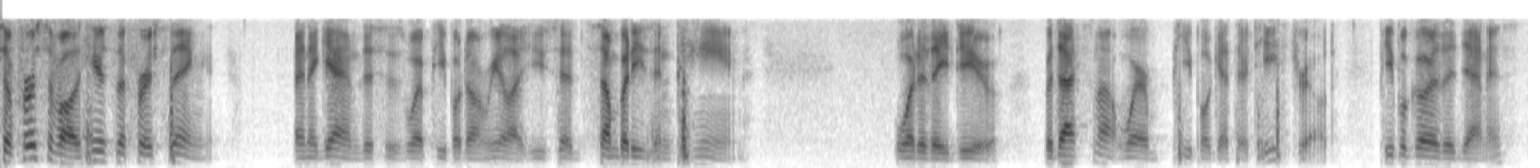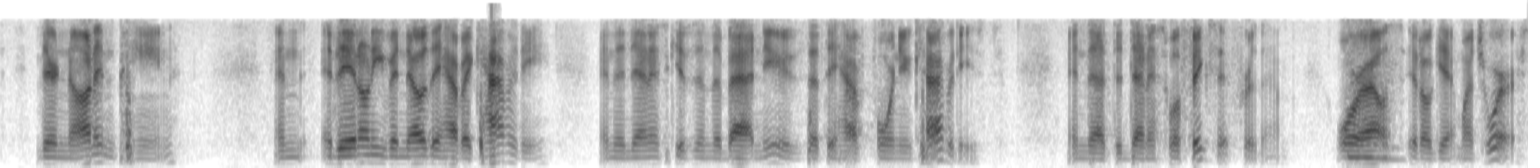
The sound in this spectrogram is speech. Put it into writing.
so first of all, here's the first thing, and again, this is what people don't realize. You said somebody's in pain. What do they do? But that's not where people get their teeth drilled. People go to the dentist. They're not in pain, and they don't even know they have a cavity. And the dentist gives them the bad news that they have four new cavities, and that the dentist will fix it for them, or Mhm. else it'll get much worse.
